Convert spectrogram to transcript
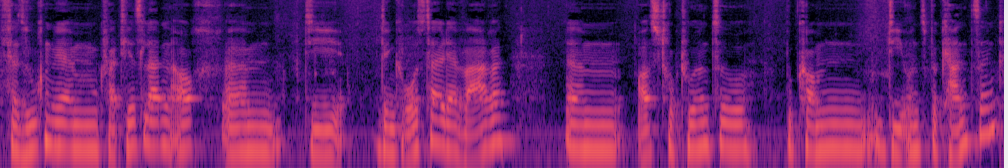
versuchen wir im Quartiersladen auch ähm, die, den Großteil der Ware ähm, aus Strukturen zu bekommen, die uns bekannt sind.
